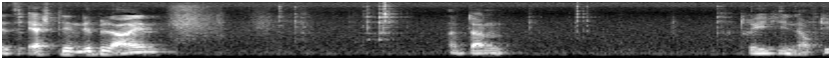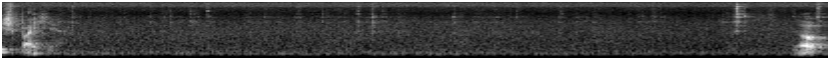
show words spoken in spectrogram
Setze erst den Nippel ein und dann drehe ich ihn auf die Speicher. So.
